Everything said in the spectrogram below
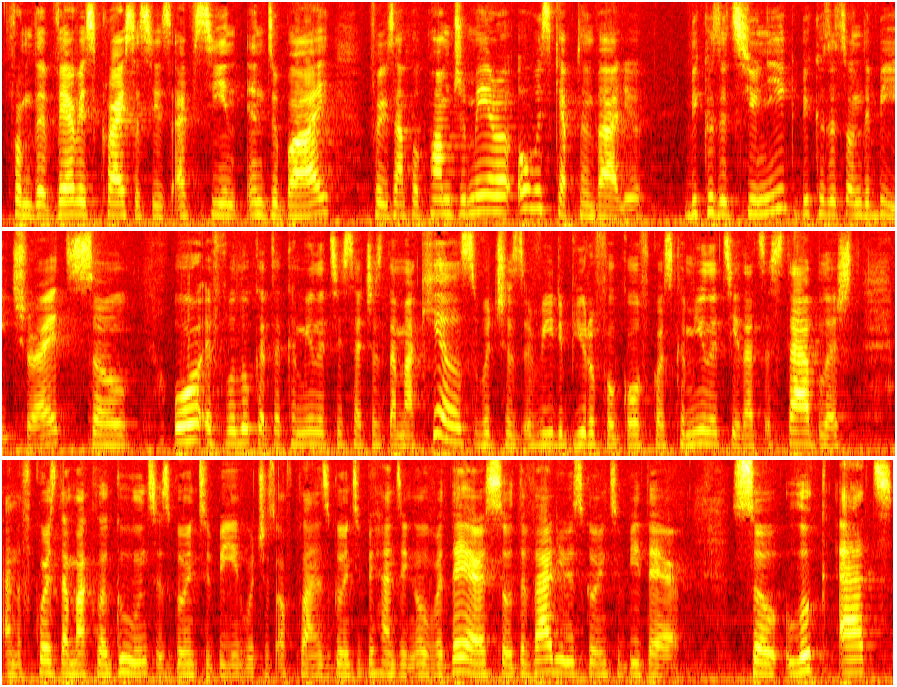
from the various crises I've seen in Dubai, for example, Palm Jumeirah always kept in value because it's unique, because it's on the beach, right? So, or if we look at a community such as Damac Hills, which is a really beautiful golf course community that's established, and of course the Damac Lagoons is going to be, which is off plan, is going to be handing over there, so the value is going to be there. So look at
